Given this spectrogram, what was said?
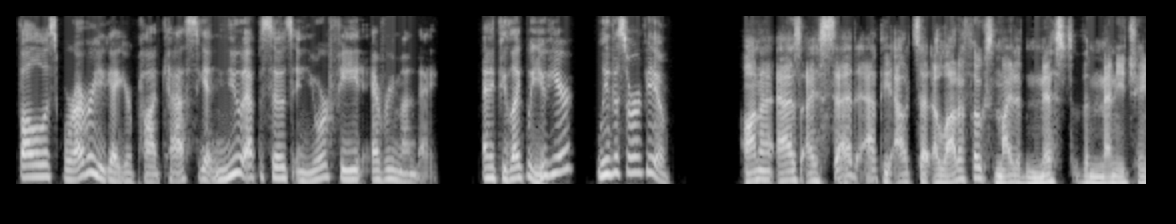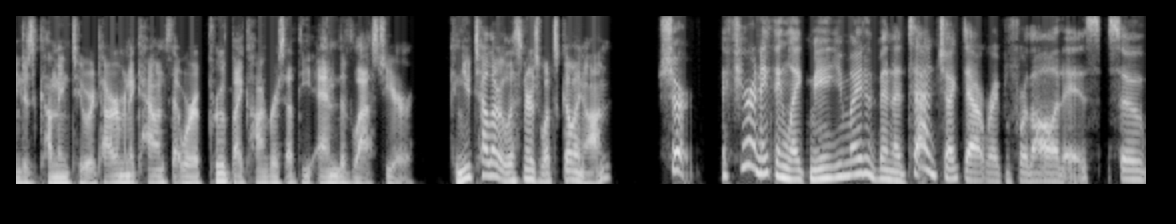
Follow us wherever you get your podcasts to get new episodes in your feed every Monday. And if you like what you hear, leave us a review. Anna, as I said at the outset, a lot of folks might have missed the many changes coming to retirement accounts that were approved by Congress at the end of last year. Can you tell our listeners what's going on? Sure. If you're anything like me, you might have been a tad checked out right before the holidays. So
